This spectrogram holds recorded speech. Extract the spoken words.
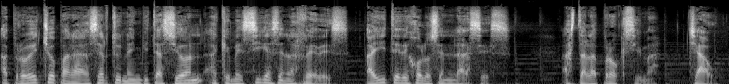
Aprovecho para hacerte una invitación a que me sigas en las redes. Ahí te dejo los enlaces. Hasta la próxima. Chao.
